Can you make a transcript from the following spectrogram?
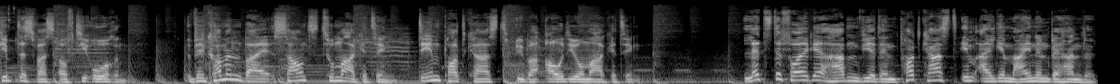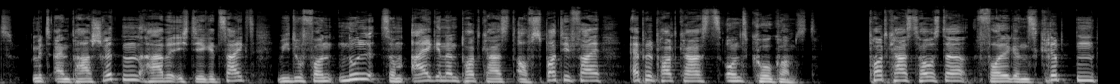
gibt es was auf die Ohren. Willkommen bei Sound to Marketing, dem Podcast über Audio Marketing. Letzte Folge haben wir den Podcast im Allgemeinen behandelt. Mit ein paar Schritten habe ich dir gezeigt, wie du von Null zum eigenen Podcast auf Spotify, Apple Podcasts und Co kommst. Podcast-Hoster, Folgen skripten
